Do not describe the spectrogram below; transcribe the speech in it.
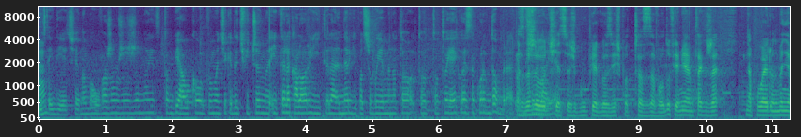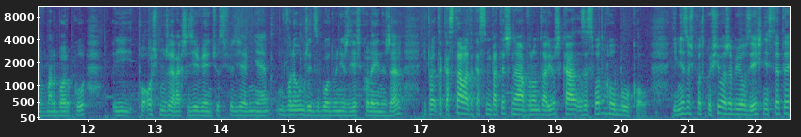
Mhm. w tej diecie, no bo uważam, że, że no jest to białko w momencie, kiedy ćwiczymy i tyle kalorii i tyle energii potrzebujemy, no to, to, to, to jajko jest akurat dobre. A zdarzyło Ci się coś głupiego zjeść podczas zawodów? Ja miałem tak, że na pół Ironmanie w Malborku i po ośmiu żelach czy dziewięciu stwierdziłem, nie, wolę umrzeć z głodu niż zjeść kolejny żel. I taka stała, taka sympatyczna wolontariuszka ze słodką Mhm. bułką. I mnie coś podkusiło, żeby ją zjeść. Niestety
